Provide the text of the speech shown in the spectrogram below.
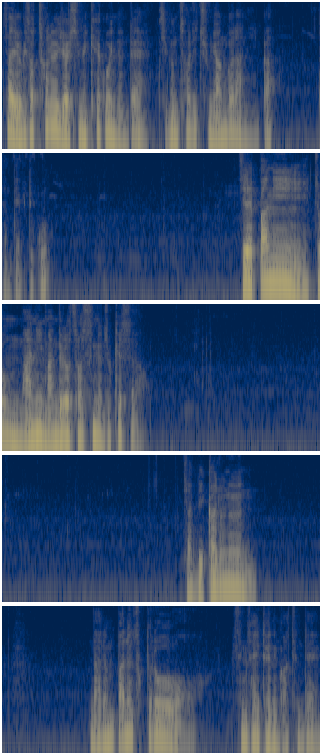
자 여기서 철을 열심히 캐고 있는데 지금 철이 중요한 건 아니니까 일단 내비두고 이제 빵이 좀 많이 만들어졌으면 좋겠어요. 자 밀가루는 나름 빠른 속도로 생산이 되는 것 같은데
